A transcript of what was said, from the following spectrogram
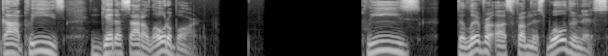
God, please get us out of Lodabar. Please deliver us from this wilderness.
